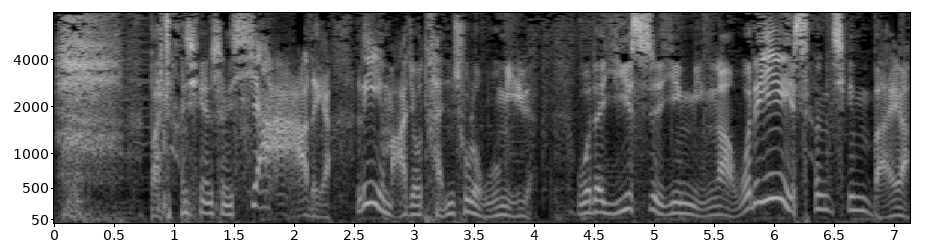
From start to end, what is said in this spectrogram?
哈，把张先生吓得呀，立马就弹出了五米远。我的一世英名啊，我的一生清白啊！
